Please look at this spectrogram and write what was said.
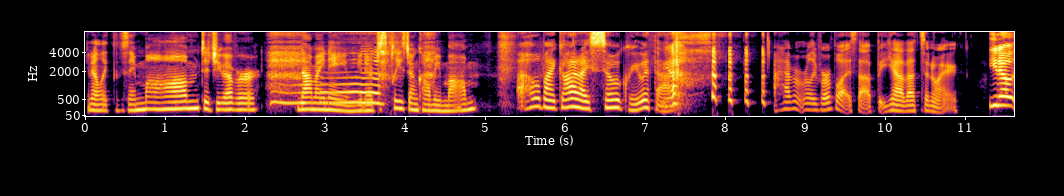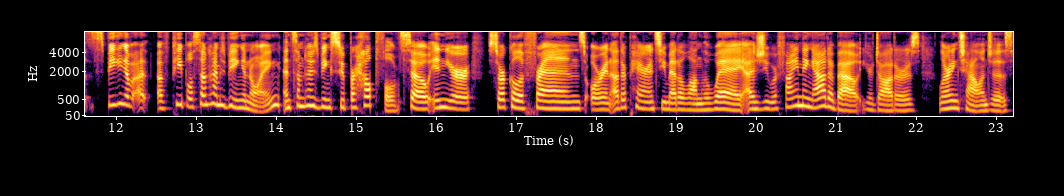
You know like they say mom did you ever? Not my name. You know just please don't call me mom. Oh my god i so agree with that. Yeah. i haven't really verbalized that but yeah that's annoying you know, speaking of of people sometimes being annoying and sometimes being super helpful. So, in your circle of friends or in other parents you met along the way, as you were finding out about your daughter's learning challenges,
